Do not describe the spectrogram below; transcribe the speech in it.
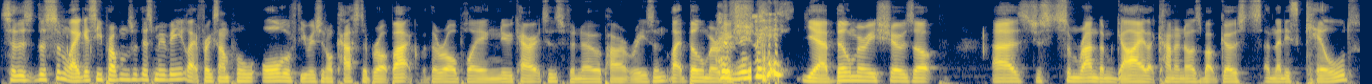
so there's there's some legacy problems with this movie. Like for example, all of the original cast are brought back, but they're all playing new characters for no apparent reason. Like Bill Murray, Really? yeah, Bill Murray shows up as just some random guy that kind of knows about ghosts and then is killed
